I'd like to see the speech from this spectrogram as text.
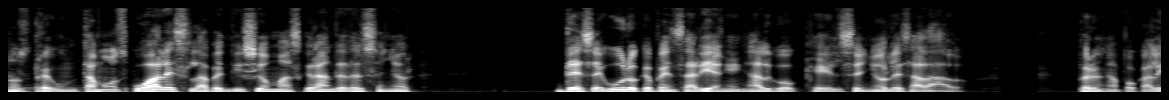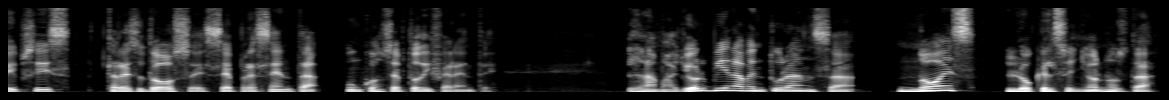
nos preguntamos cuál es la bendición más grande del Señor, de seguro que pensarían en algo que el Señor les ha dado. Pero en Apocalipsis 3.12 se presenta un concepto diferente. La mayor bienaventuranza no es lo que el Señor nos da,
